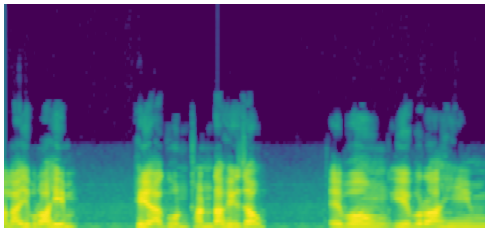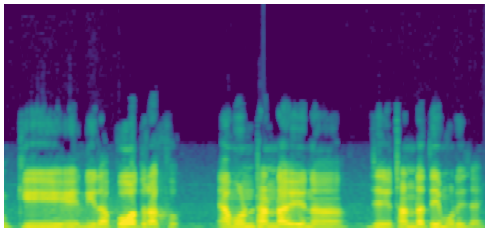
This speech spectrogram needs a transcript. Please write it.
আলা ইব্রাহিম। হে আগুন, ঠান্ডা হয়ে যাও এবং ইব্রাহিমকে নিরাপদ রাখো। এমন ঠান্ডা হয়ে না যে ঠান্ডাতেই মরে যায়।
